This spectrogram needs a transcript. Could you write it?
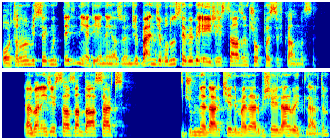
Ortalama bir segment dedin ya DNA az önce. Bence bunun sebebi AJ Styles'ın çok pasif kalması. Yani ben AJ Styles'dan daha sert cümleler, kelimeler, bir şeyler beklerdim.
